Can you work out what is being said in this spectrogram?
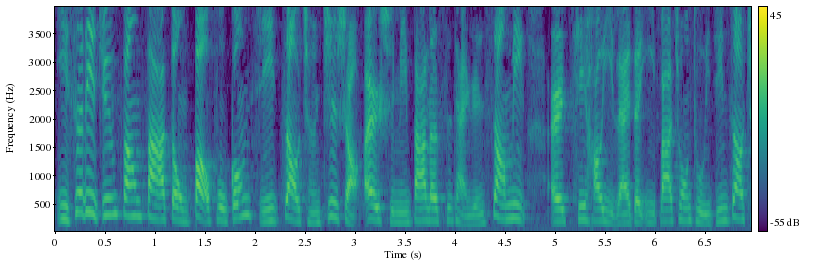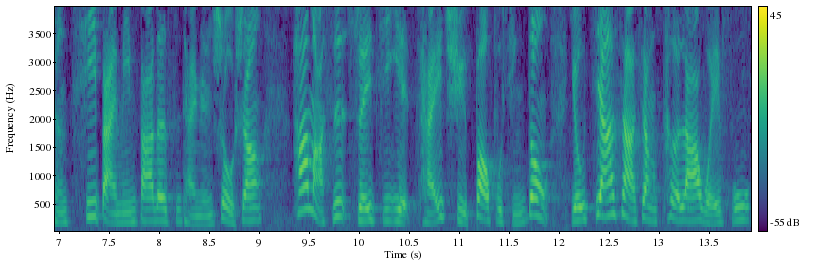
以色列军方发动报复攻击，造成至少二十名巴勒斯坦人丧命，而七号以来的以巴冲突已经造成七百名巴勒斯坦人受伤。哈马斯随即也采取报复行动，由加萨向特拉维夫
